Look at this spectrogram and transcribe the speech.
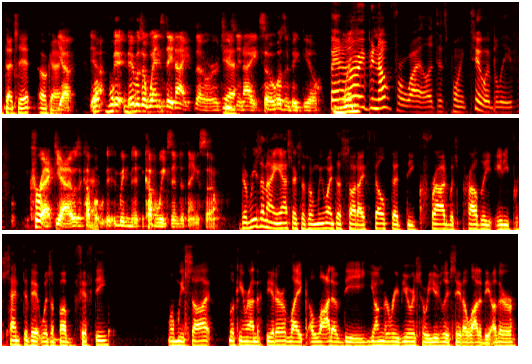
That's it. Okay. Yeah. Yeah. What- what- it, it was a Wednesday night, though, or a Yeah. Tuesday night, so it wasn't a big deal. But it had When- already been out for a while at this point too, I believe. Correct. Yeah. It was a couple, we'd been a couple weeks into things, so. The reason I asked this is when we went to saw it, I felt that the crowd was probably eighty percent of it was above fifty. When we saw it, looking around the theater, like a lot of the younger reviewers who we usually see at a lot of the other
